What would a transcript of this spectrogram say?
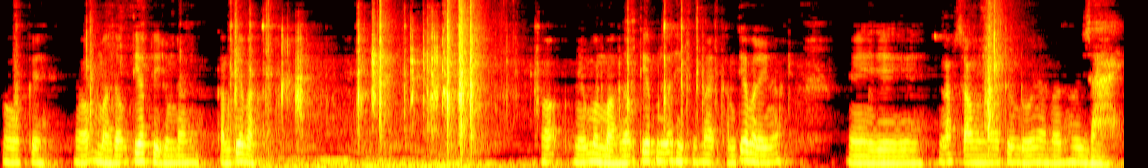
Ok. Đó mở rộng tiếp thì chúng ta cắm tiếp vào. Đó, nếu mà mở rộng tiếp nữa thì chúng ta lại cắm tiếp vào đây nữa thì, thì lắp xong nó tương đối là nó hơi dài.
